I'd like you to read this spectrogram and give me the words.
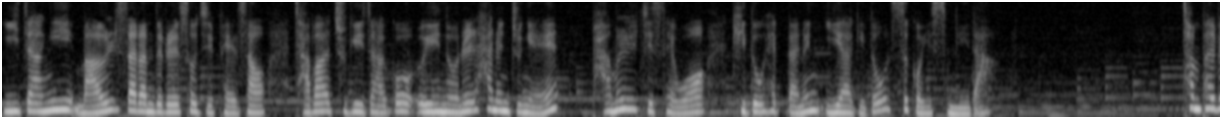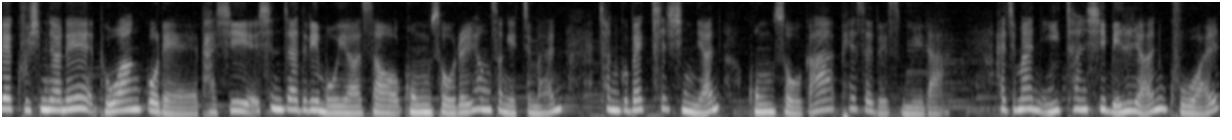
이장이 마을 사람들을 소집해서 잡아 죽이자고 의논을 하는 중에 밤을 지새워 기도했다는 이야기도 쓰고 있습니다. 1890년에 도안골에 다시 신자들이 모여서 공소를 형성했지만 1970년 공소가 폐쇄됐습니다. 하지만 2011년 9월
